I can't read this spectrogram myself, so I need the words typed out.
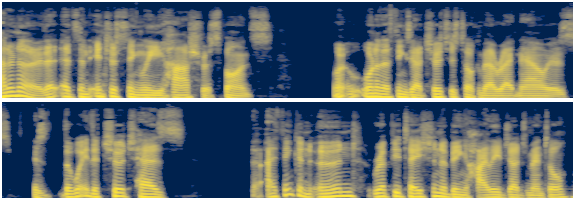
I don't know, that, it's an interestingly harsh response. One of the things our church is talking about right now is, is the way the church has, I think, an earned reputation of being highly judgmental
